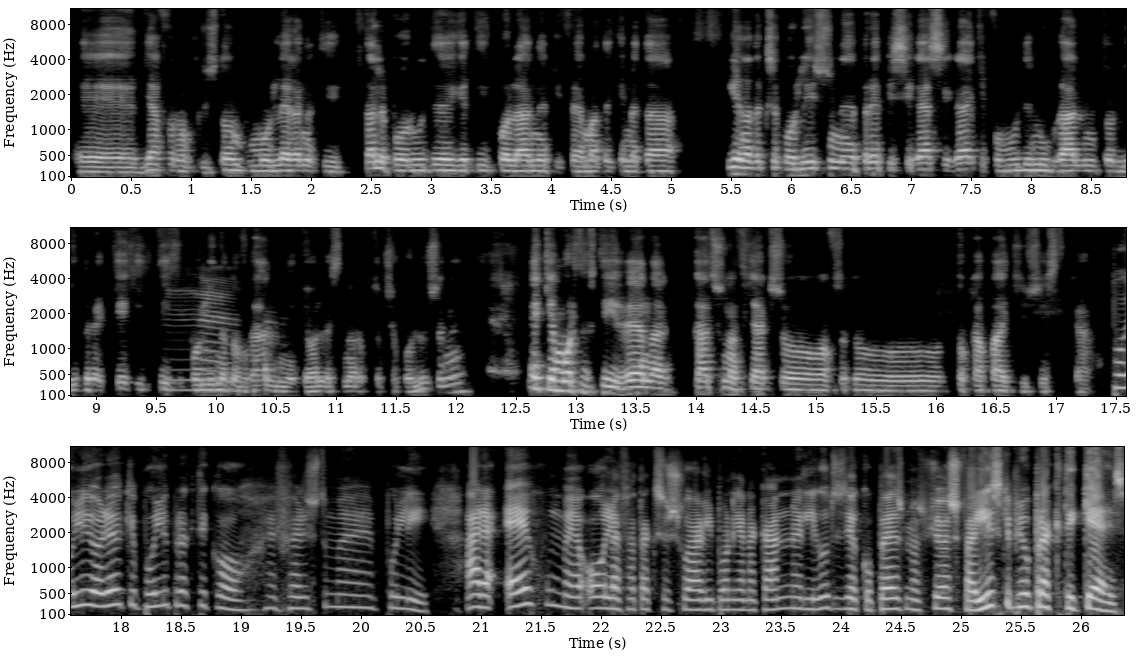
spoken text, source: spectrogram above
ε, διάφορων χρηστών που μου λέγανε ότι ταλαιπωρούνται γιατί κολλάνε επιθέματα και μετά για να τα ξεκολλήσουν πρέπει σιγά σιγά και φοβούνται μην βγάλουν το Libre και έχει τύχει mm. πολύ να το βγάλουν και όλα την ώρα που το ξεκολλούσαν. Ε, και μου ήρθε αυτή η ιδέα να κάτσω να φτιάξω αυτό το, το καπάκι ουσιαστικά. Πολύ ωραίο και πολύ πρακτικό. Ευχαριστούμε πολύ. Άρα έχουμε όλα αυτά τα αξεσουάρ λοιπόν για να κάνουν λίγο τις διακοπές μας πιο ασφαλείς και πιο πρακτικές.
